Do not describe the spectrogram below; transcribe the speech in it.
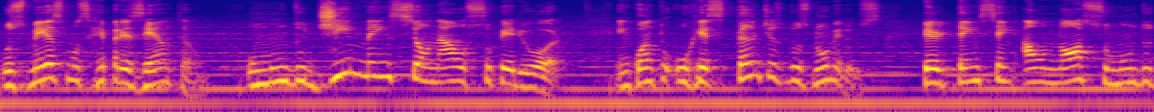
Os mesmos representam um mundo dimensional superior, enquanto o restante dos números pertencem ao nosso mundo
